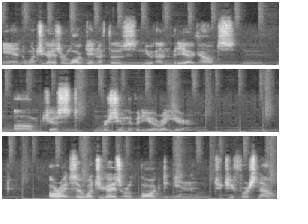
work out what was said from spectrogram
And once you guys are logged in with those new NVIDIA accounts, um, just resume the video right here. Alright, so once you guys are logged in to GeForce Now,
